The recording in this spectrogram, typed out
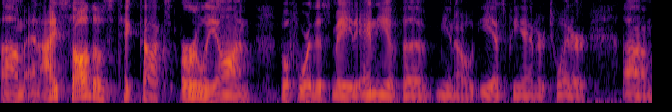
um, and I saw those TikToks early on before this made any of the you know ESPN or Twitter. Um,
